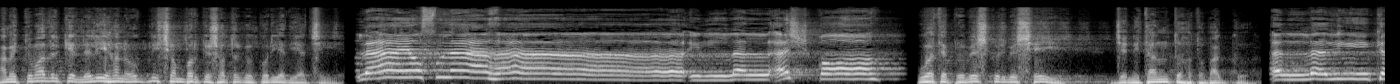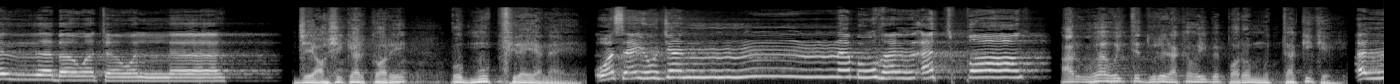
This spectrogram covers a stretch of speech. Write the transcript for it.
আমি তোমাদেরকে লেলিহান অগ্নি সম্পর্কে সতর্ক করিয়া দিয়াছি। উহাতে প্রবেশ করিবে সেই যে নিতান্ত হতভাগ্য। যে অস্বীকার করে ও মুখ ফিরাইয়া নেয়। আর উহা হইতে দূরে রাখা হইবে পরম মুত্তাকিকে। আল্লাহ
